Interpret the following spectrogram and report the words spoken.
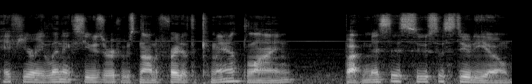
if you're a Linux user who's not afraid of the command line, but misses SUSE Studio,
